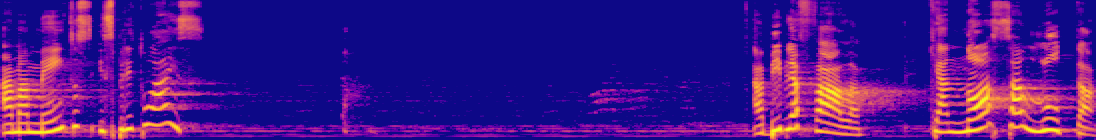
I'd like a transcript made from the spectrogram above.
armamentos espirituais. A Bíblia fala que a nossa luta,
